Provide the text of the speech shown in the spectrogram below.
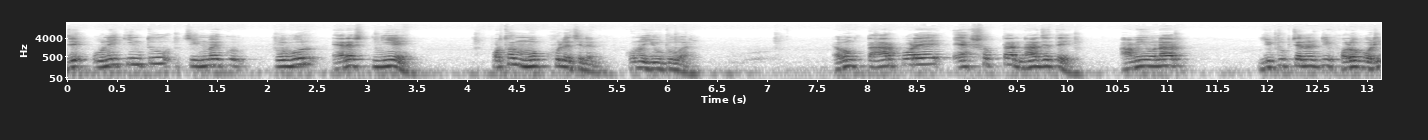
যে উনি কিন্তু চিন্ময় প্রভুর অ্যারেস্ট নিয়ে প্রথম মুখ খুলেছিলেন কোনো ইউটিউবার। এবং তারপরে এক সপ্তাহ না যেতে আমি ওনার ইউটিউব চ্যানেলটি ফলো করি,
